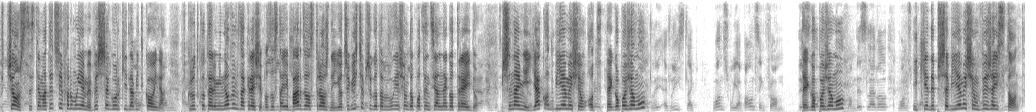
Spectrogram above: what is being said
Wciąż systematycznie formujemy wyższe górki dla Bitcoina. W krótkoterminowym zakresie pozostaje bardzo ostrożny i oczywiście przygotowuje się do potencjalnego trade'u. Przynajmniej jak odbijemy się od tego poziomu, Tego poziomu i kiedy przebijemy się wyżej stąd.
